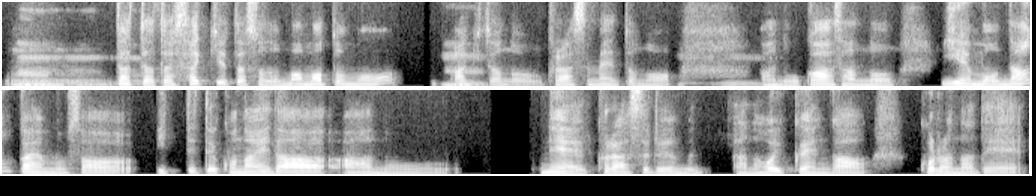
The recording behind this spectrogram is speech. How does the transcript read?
う。うん、だって私さっき言ったそのママ友、うん秋田のクラスメートのうんあのお母さんの家も何回もさ行っててこの間あのねクラスルームあの保育園がコロナで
